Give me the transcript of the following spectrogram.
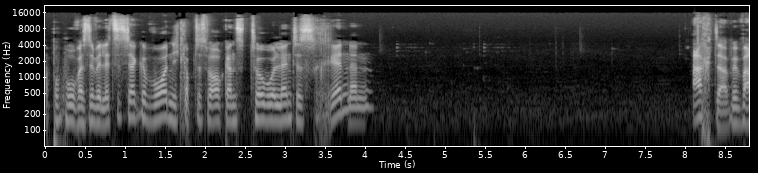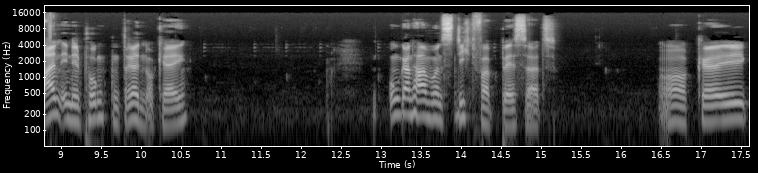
Apropos, was sind wir letztes Jahr geworden? Ich glaube, das war auch ganz turbulentes Rennen. Achter. Wir waren in den Punkten drin, okay. In Ungarn haben wir uns nicht verbessert. Okay.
